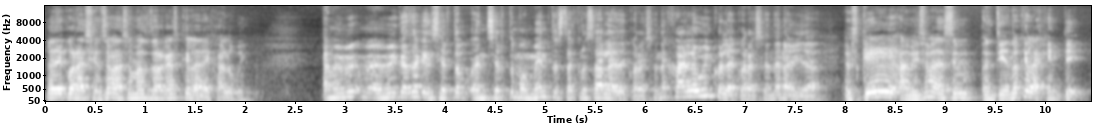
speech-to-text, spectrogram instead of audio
La decoración se me hace más vergas que la de Halloween. A mí, me- a mí me encanta que en cierto, en cierto momento está cruzada la decoración de Halloween con la decoración de Navidad. Es que a mí se me hace. Entiendo que la gente.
